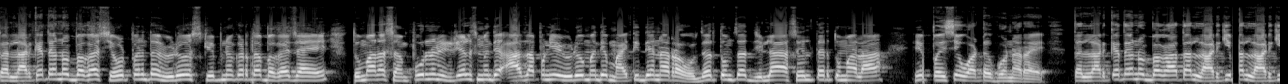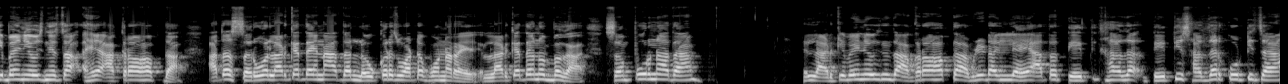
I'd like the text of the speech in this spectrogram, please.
तर लाडक्यातून बघा शेवटपर्यंत व्हिडिओ स्किप न करता बघायचा आहे. तुम्हाला संपूर्ण डिटेल्समध्ये आज आपण या व्हिडिओमध्ये माहिती देणार आहोत. जर तुमचा जिल्हा असेल तर तुम्हाला हे पैसे वाटप होणार आहे. तर लाडक्यातून बघा आता लाडकी लाडकी बहीण योजनेचा हे अकरावा हप्ता. आता सर्व लाडक्याताईंना आता लवकरच वाटप होणार आहे. लाडक्यातून बघा संपूर्ण आता हे लाडकी बहीण योजनेचा अकरावा हप्ता अपडेट आलेला आहे. आता तेहतीस हजार तेहतीस हजार कोटीचा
